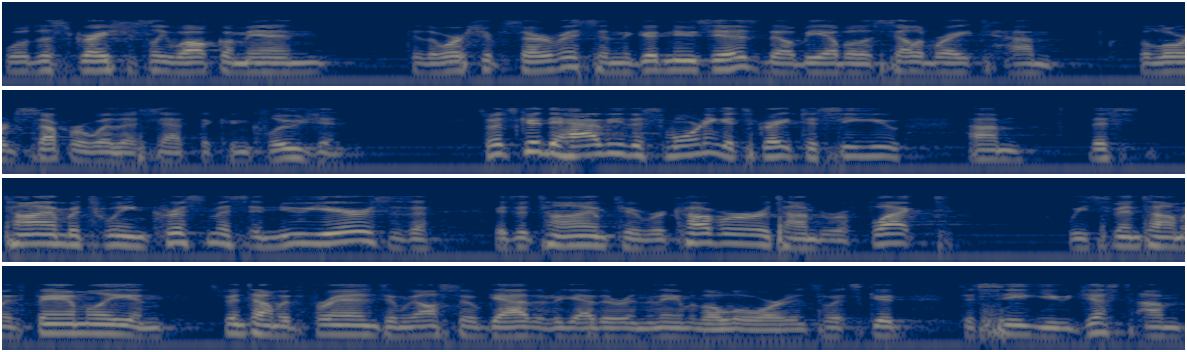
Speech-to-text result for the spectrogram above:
we'll just graciously welcome in to the worship service. And the good news is they'll be able to celebrate um, the Lord's Supper with us at the conclusion. So it's good to have you this morning. It's great to see you. Um, this time between Christmas and New Year's is a is a time to recover, a time to reflect. We spend time with family and spend time with friends, and we also gather together in the name of the Lord. And so it's good to see you. Just um,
